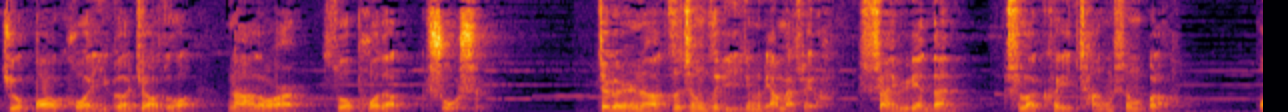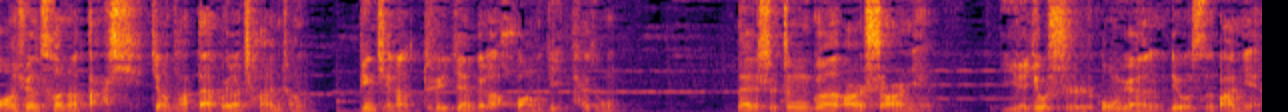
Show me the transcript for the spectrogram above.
就包括一个叫做。纳罗尔娑坡的术士，这个人呢，自称自己已经两百岁了，善于炼丹，吃了可以长生不老。王玄策呢大喜，将他带回了长安城，并且呢推荐给了皇帝太宗。那是贞观二十二年，也就是公元六四八年。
